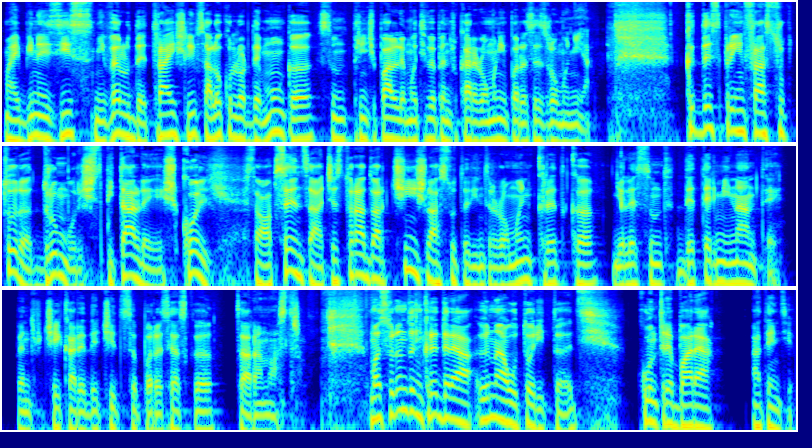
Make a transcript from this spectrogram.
mai bine zis, nivelul de trai și lipsa locurilor de muncă sunt principalele motive pentru care românii părăsesc România. Cât despre infrastructură, drumuri, spitale, școli sau absența acestora, doar 5% dintre români cred că ele sunt determinante pentru cei care decid să părăsească țara noastră. Măsurând încrederea în autorități, cu întrebarea, atenție,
